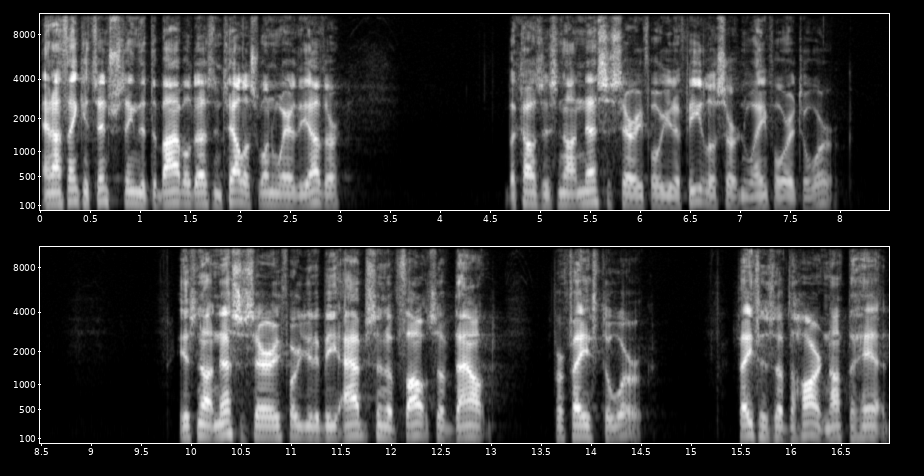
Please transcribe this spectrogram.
And I think it's interesting that the Bible doesn't tell us one way or the other because it's not necessary for you to feel a certain way for it to work. It's not necessary for you to be absent of thoughts of doubt for faith to work. Faith is of the heart, not the head.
